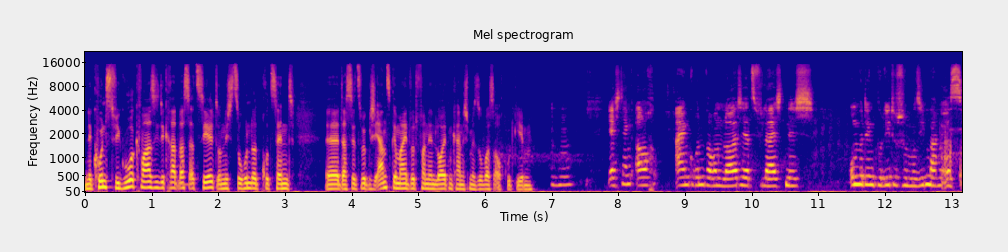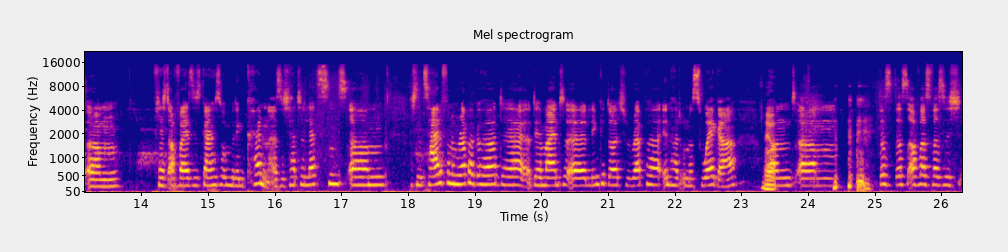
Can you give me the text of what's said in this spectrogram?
eine Kunstfigur quasi gerade was erzählt und nicht zu 100 Prozent äh, das jetzt wirklich ernst gemeint wird von den Leuten, kann ich mir sowas auch gut geben. Ja, ich denke auch, ein Grund, warum Leute jetzt vielleicht nicht unbedingt politische Musik machen, ist ähm, vielleicht auch, weil sie es gar nicht so unbedingt können. Also ich hatte letztens ähm, ich eine Zeile von einem Rapper gehört, der, der meinte, äh, linke deutsche Rapper, Inhalt ohne Swagger. Ja. Und ähm, das, das ist auch was, was ich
